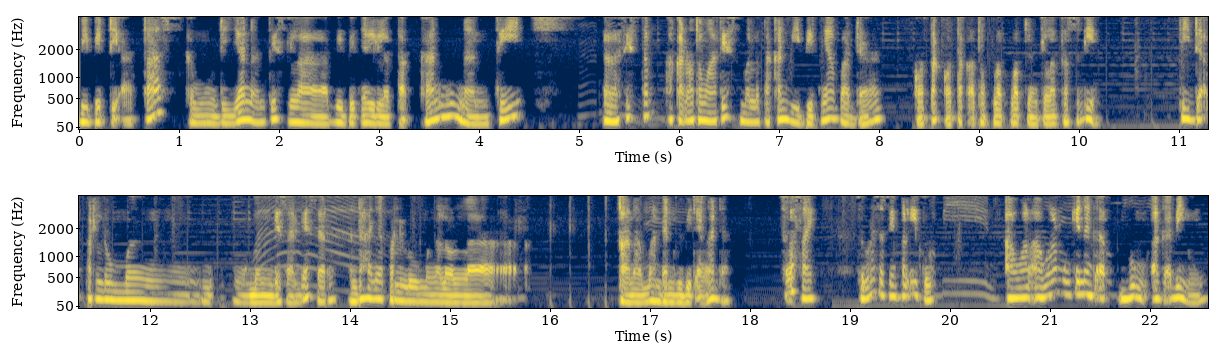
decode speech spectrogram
bibit di atas, kemudian nanti setelah bibitnya diletakkan, nanti uh, sistem akan otomatis meletakkan bibitnya pada kotak-kotak atau plot-plot yang telah tersedia. Tidak perlu meng menggeser-geser, Anda hanya perlu mengelola tanaman dan bibit yang ada. Selesai. Sebenarnya sesimpel itu. Awal-awal mungkin agak bung, agak bingung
